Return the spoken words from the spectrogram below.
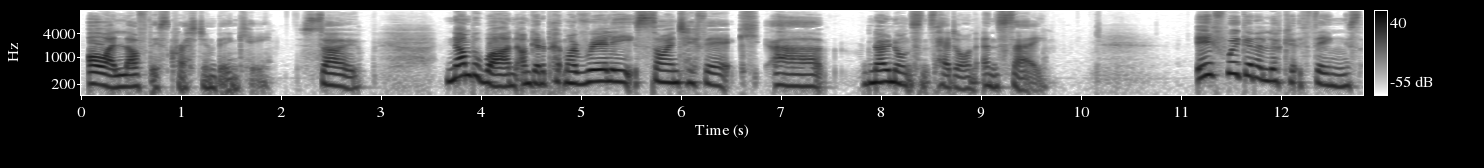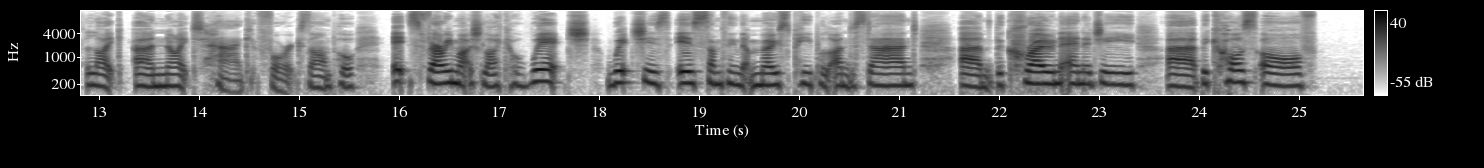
Oh, I love this question, Binky. So, number one, I'm going to put my really scientific, uh, no nonsense head on and say, if we're going to look at things like a night hag, for example, it's very much like a witch. Witches is something that most people understand. Um, the crone energy, uh, because of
